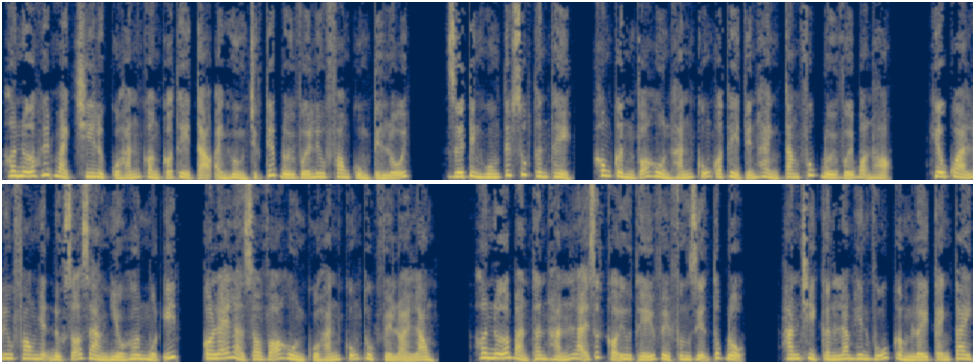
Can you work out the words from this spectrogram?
Hơn nữa huyết mạch chi lực của hắn còn có thể tạo ảnh hưởng trực tiếp đối với Lưu Phong cùng Tiền Lỗi. Dưới tình huống tiếp xúc thân thể, không cần võ hồn hắn cũng có thể tiến hành tăng phúc đối với bọn họ. Hiệu quả Lưu Phong nhận được rõ ràng nhiều hơn một ít, có lẽ là do võ hồn của hắn cũng thuộc về loài long. Hơn nữa bản thân hắn lại rất có ưu thế về phương diện tốc độ. Hắn chỉ cần Lam Hiên Vũ cầm lấy cánh tay,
